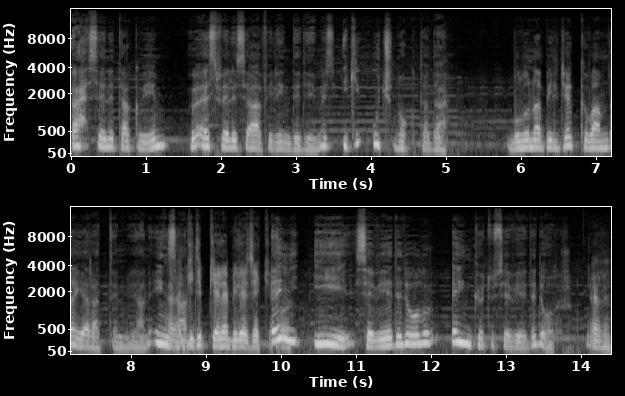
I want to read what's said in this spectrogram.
ehseni takvim ve esfeli safilin dediğimiz iki uç noktada bulunabilecek kıvamda yarattığını yani insan evet, gidip gelebilecek en o. iyi seviyede de olur en kötü seviyede de olur. Evet.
